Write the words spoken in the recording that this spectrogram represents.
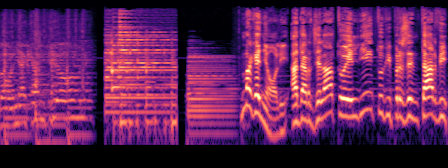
Bologna campione. Magagnoli ad Argelato è lieto di presentarvi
